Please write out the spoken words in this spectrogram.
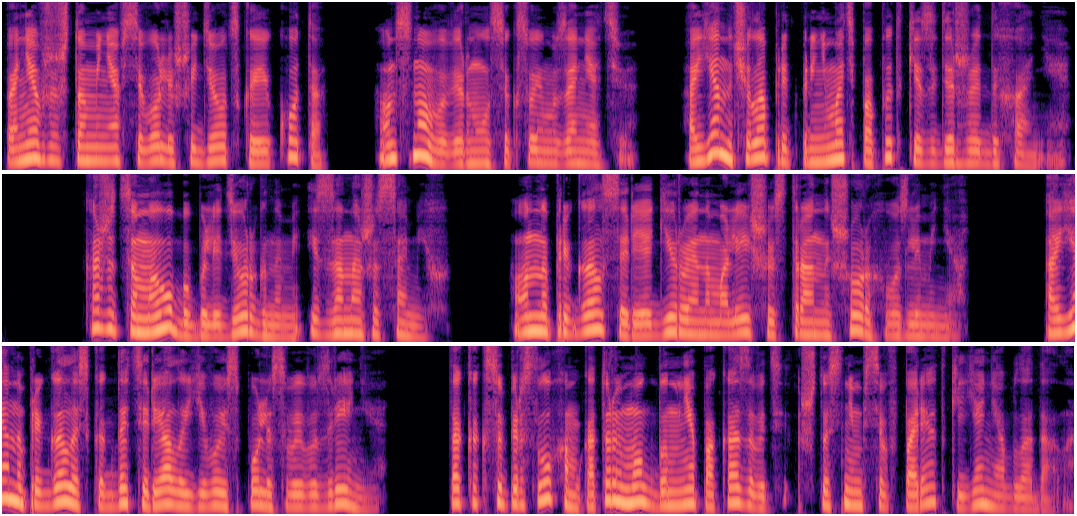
Поняв же, что у меня всего лишь идиотская икота, он снова вернулся к своему занятию, а я начала предпринимать попытки задержать дыхание. Кажется, мы оба были дерганными из-за нас же самих. Он напрягался, реагируя на малейший странный шорох возле меня. А я напрягалась, когда теряла его из поля своего зрения, так как суперслухом, который мог бы мне показывать, что с ним все в порядке, я не обладала.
